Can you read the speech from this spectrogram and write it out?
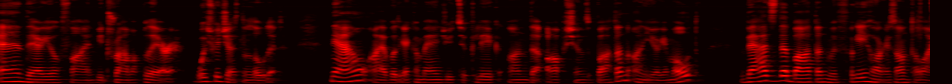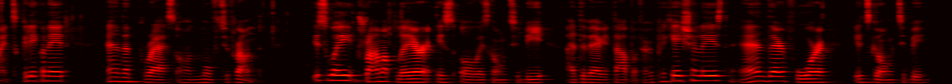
and there you'll find the Drama Player, which we just downloaded. Now, I would recommend you to click on the Options button on your remote. That's the button with three horizontal lines. Click on it, and then press on Move to Front. This way, Drama Player is always going to be at the very top of your application list, and therefore, it's going to be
